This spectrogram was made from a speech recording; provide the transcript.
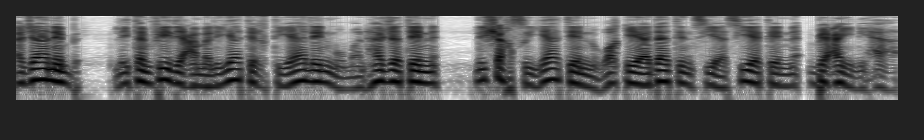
أجانب لتنفيذ عمليات اغتيال ممنهجة لشخصيات وقيادات سياسية بعينها.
